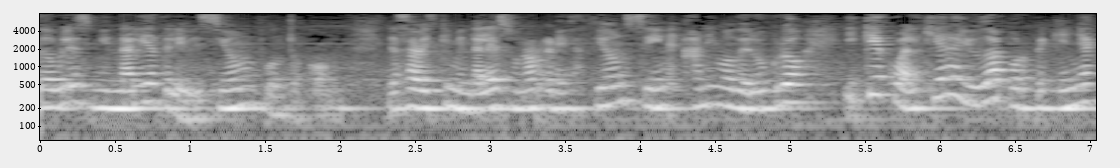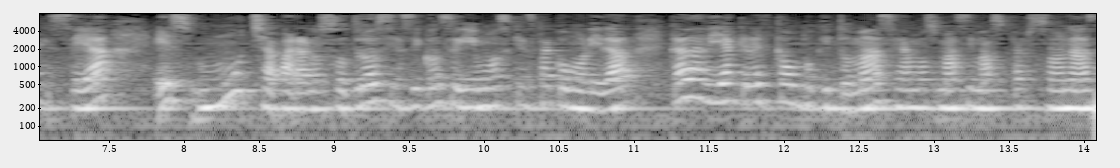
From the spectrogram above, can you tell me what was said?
www.mindaliatelevisión.com. Ya sabéis que Mindalia es una organización sin ánimo de lucro y que cualquier ayuda, por pequeña que sea, es mucha para nosotros y así conseguimos que esta comunidad cada día crezca un poquito más, seamos más y más personas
